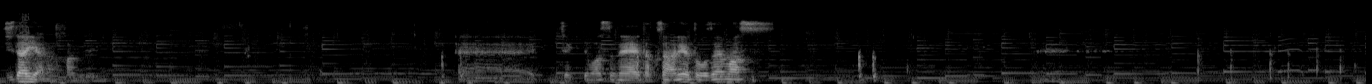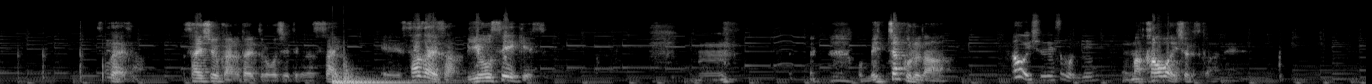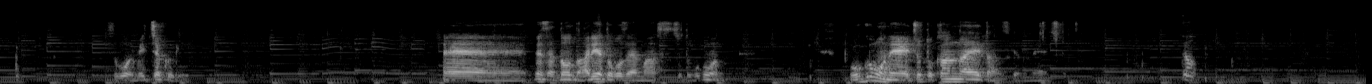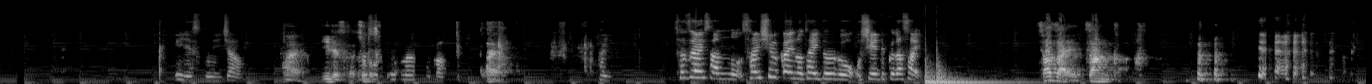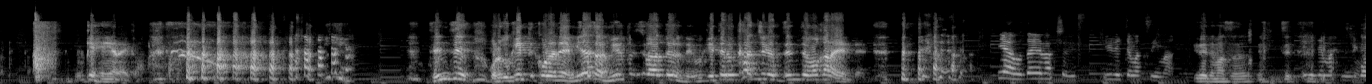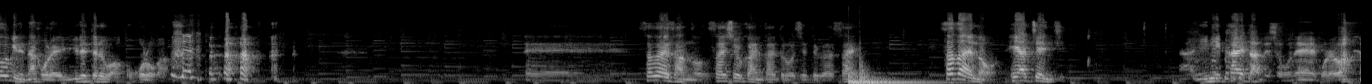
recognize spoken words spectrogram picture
時代やな、完全に。えー、じゃあ来てますね。たくさんありがとうございます。えーサザエさん、最終回のタイトルを教えてください。えーサザエさん、美容整形する。うん。めっちゃ来るな。青一緒ですもんね。まあ顔は一緒ですからね。すごい、めっちゃ来る。えー、皆さんどんどんありがとうございます。ちょっと僕も、僕もね、ちょっと考えたんですけどね。ちょっいいですね。じゃあ、とはい、いいですか？ちょっと、教えてもらおうかはい。サザエさんの最終回のタイトルを教えてください。サザエ残花。受けへんやないか。全然、これ受けて、これね、皆さんミュートしてもらってるんで、受けてる感じが全然わからへんねん。いや、もう大爆笑です。揺れてます、今。揺れてます？ぜ 揺れてますね違う意味でな、これ揺れてるわ、心が。えー、サザエさんの最終回のタイトルを教えてください。サザエのヘアチェンジ。何に変えたんでしょうね、これは。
